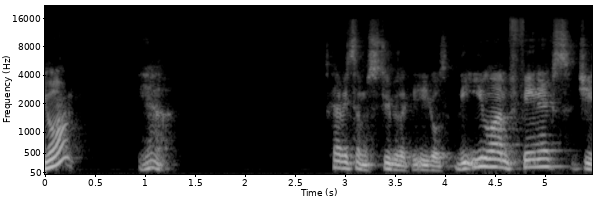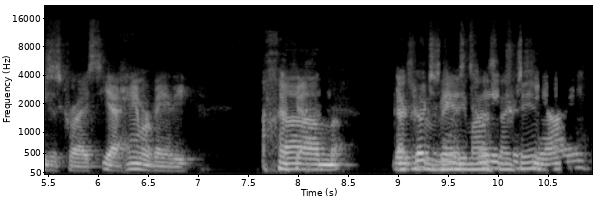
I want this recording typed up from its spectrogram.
Elon? Yeah. It's got to be something stupid like the Eagles. The Elon Phoenix. Jesus Christ. Yeah, Hammer Vandy. Um, their coach's name is Tony Christiani.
